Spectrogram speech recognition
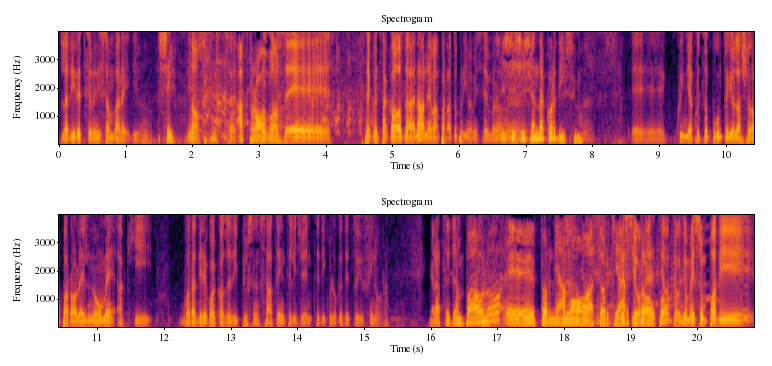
la direzione di Samba Radio. Sì. No, cioè, approvo. Non so se, se, questa cosa... No, ne avevamo parlato prima, mi sembra. Sì, no? sì, sì, siamo d'accordissimo. Eh, quindi a questo punto io lascio la parola e il nome a chi vorrà dire qualcosa di più sensato e intelligente di quello che ho detto io finora. Grazie Giampaolo e torniamo a torchiarci Pressione, dopo. Ti ho, ti, ho, ti ho messo un po' di...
